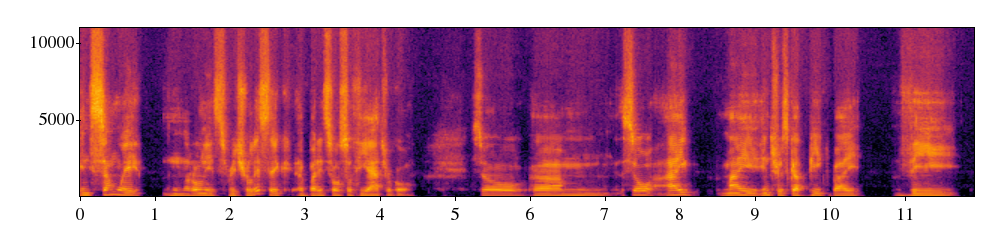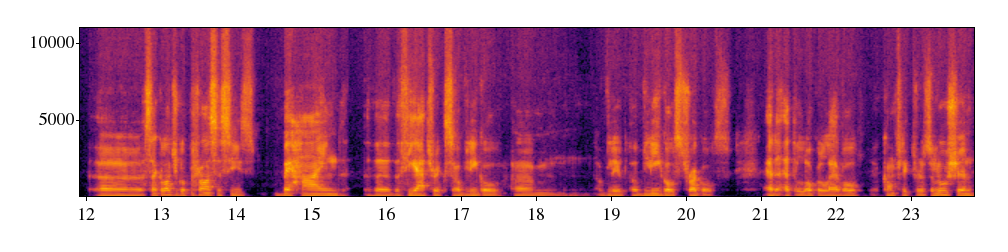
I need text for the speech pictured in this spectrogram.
in some way not only it's ritualistic uh, but it's also theatrical so um so i my interest got piqued by the uh, psychological processes behind the the theatrics of legal um, of, le- of legal struggles at, at the local level conflict resolution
